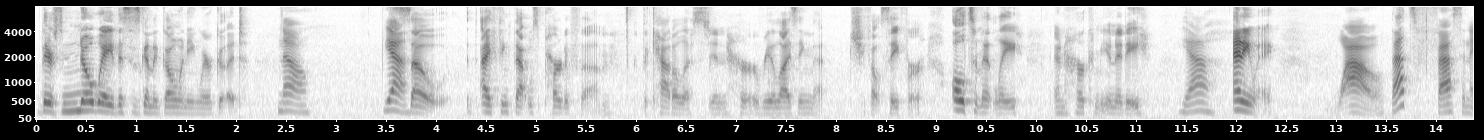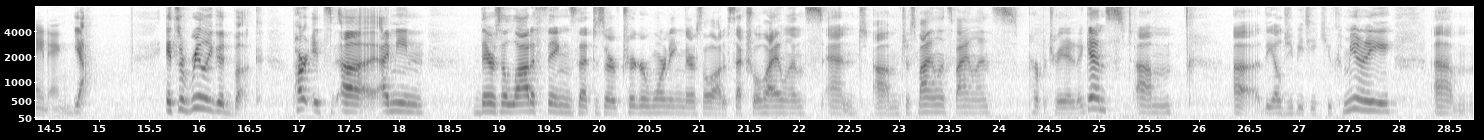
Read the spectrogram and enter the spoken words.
there's no way this is going to go anywhere good. No. Yeah. So i think that was part of the, um, the catalyst in her realizing that she felt safer ultimately in her community yeah anyway wow that's fascinating Yeah. It's a really good book. Part it's uh I mean there's a lot of things that deserve trigger warning. There's a lot of sexual violence and um, just violence, violence perpetrated against um, uh, the LGBTQ community. Um,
